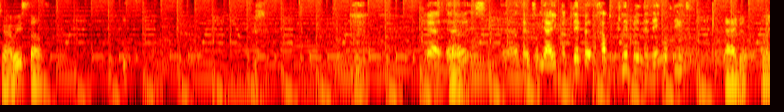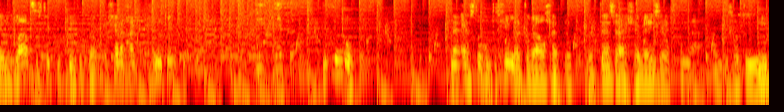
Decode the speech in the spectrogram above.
Zo is dat. Ja, uh, is, uh, ja, je kan knippen. Gaat het knippen in de ding of niet? Nee, de, alleen het laatste stukje knippen. Verder ga ik even niet knippen. Niet knippen? No. Nee, dat is toch om te gillen, terwijl het, het, tenzij GW zegt van nou, er zat er nu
